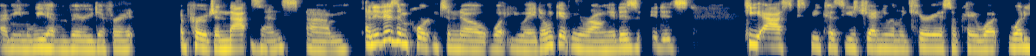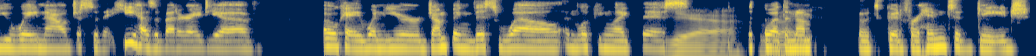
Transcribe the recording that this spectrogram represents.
I mean we have a very different approach in that sense um and it is important to know what you weigh. Don't get me wrong it is it is he asks because he's genuinely curious okay what what do you weigh now just so that he has a better idea of okay, when you're jumping this well and looking like this, yeah, what right. the number. So it's good for him to gauge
